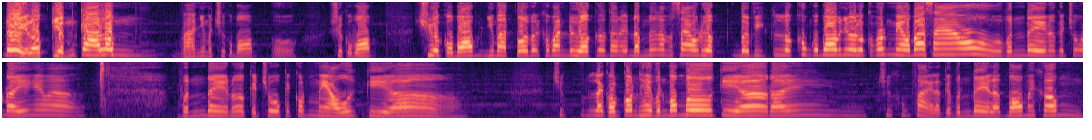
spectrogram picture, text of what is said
để nó kiếm ca lông. Và nhưng mà chưa có bom. Ồ, chưa có bom. Chưa có bom nhưng mà tôi vẫn không ăn được. Thằng này đấm nó làm sao được? Bởi vì nó không có bom nhưng mà nó có con mèo ba sao? Vấn đề nó cái chỗ đấy anh em ạ. Vấn đề nó ở cái chỗ cái con mèo kìa. Chứ lại còn con Heaven Bomber kìa. Đấy. Chứ không phải là cái vấn đề là bom hay không.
